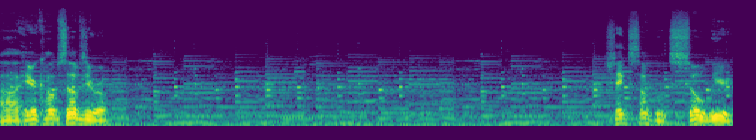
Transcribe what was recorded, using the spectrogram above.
Uh, here comes Sub Zero. Shang Tsung looks so weird.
